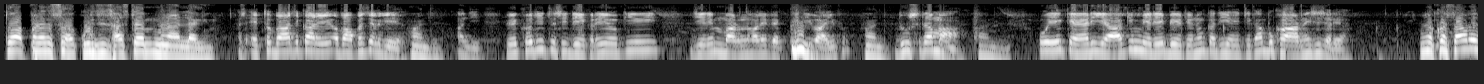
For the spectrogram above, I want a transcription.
ਤੋ ਆਪਣੇ ਸ- ਕੁੜੀ ਦੀ ਸੱਸ ਤੇ ਮਨਾਣ ਲੱਗੀ ਅੱਛਾ ਇੱਥੋਂ ਬਾਅਦ 'ਚ ਘਰ ਇਹ ਵਾਪਸ ਚਲ ਗਏ ਆ? ਹਾਂਜੀ। ਹਾਂਜੀ। ਵੇਖੋ ਜੀ ਤੁਸੀਂ ਦੇਖ ਰਹੇ ਹੋ ਕਿ ਜਿਹੜੇ ਮਰਨ ਵਾਲੇ ਵਿਅਕਤੀ ਦੀ ਵਾਈਫ ਹਾਂਜੀ। ਦੂਸਰਾ ਮਾਂ ਹਾਂਜੀ। ਉਹ ਇਹ ਕਹਿ ਰਹੀ ਆ ਕਿ ਮੇਰੇ ਬੇਟੇ ਨੂੰ ਕਦੀ ਅਜੇ ਤੱਕ ਬੁਖਾਰ ਨਹੀਂ ਸੀ ਚੜਿਆ। ਵੇਖੋ ਸਰ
